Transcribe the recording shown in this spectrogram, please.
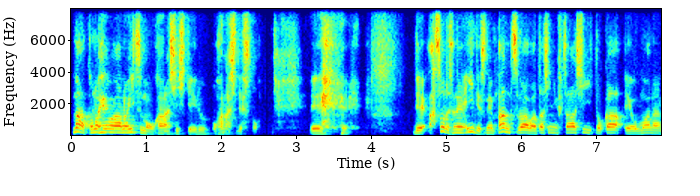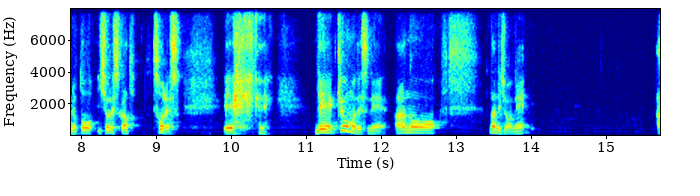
まあこの辺はあのいつもお話ししているお話ですと。えー で、あ、そうですね、いいですね。パンツは私にふさわしいとか、え思わないのと一緒ですかと。そうです。えー、で、今日もですね、あの、なんでしょうね。あ、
